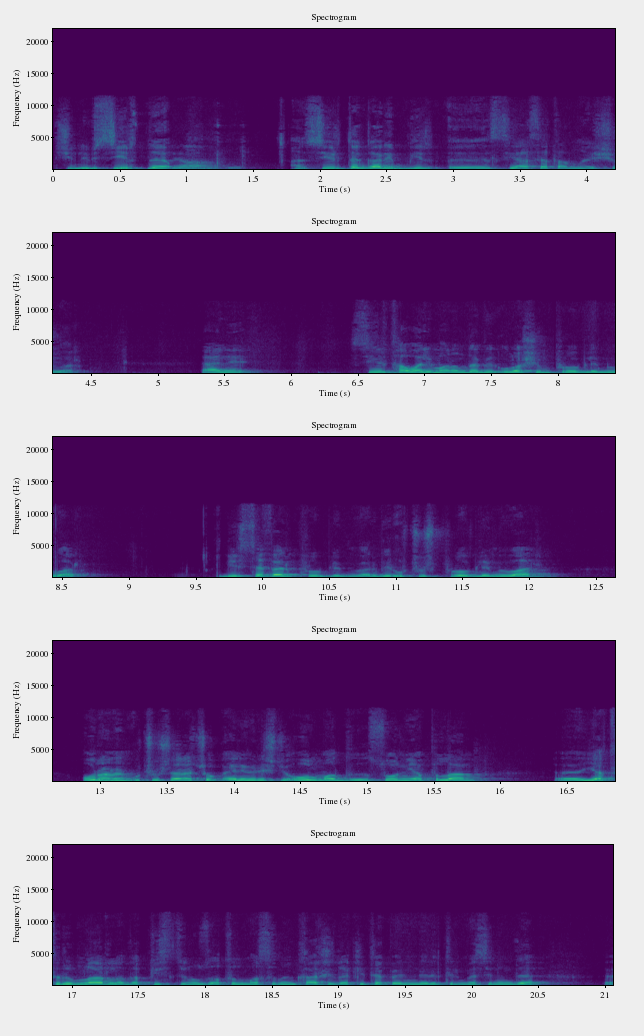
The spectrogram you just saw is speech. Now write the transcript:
Şimdi bir Siirt'te devam ediyor. Siirt'te garip bir e, siyaset anlayışı var. Yani Siirt Havalimanı'nda bir ulaşım problemi var. Bir sefer problemi var. Bir uçuş problemi var. Oranın uçuşlara çok elverişli olmadığı, son yapılan yatırımlarla da pistin uzatılmasının, karşıdaki tepenin eritilmesinin de e,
